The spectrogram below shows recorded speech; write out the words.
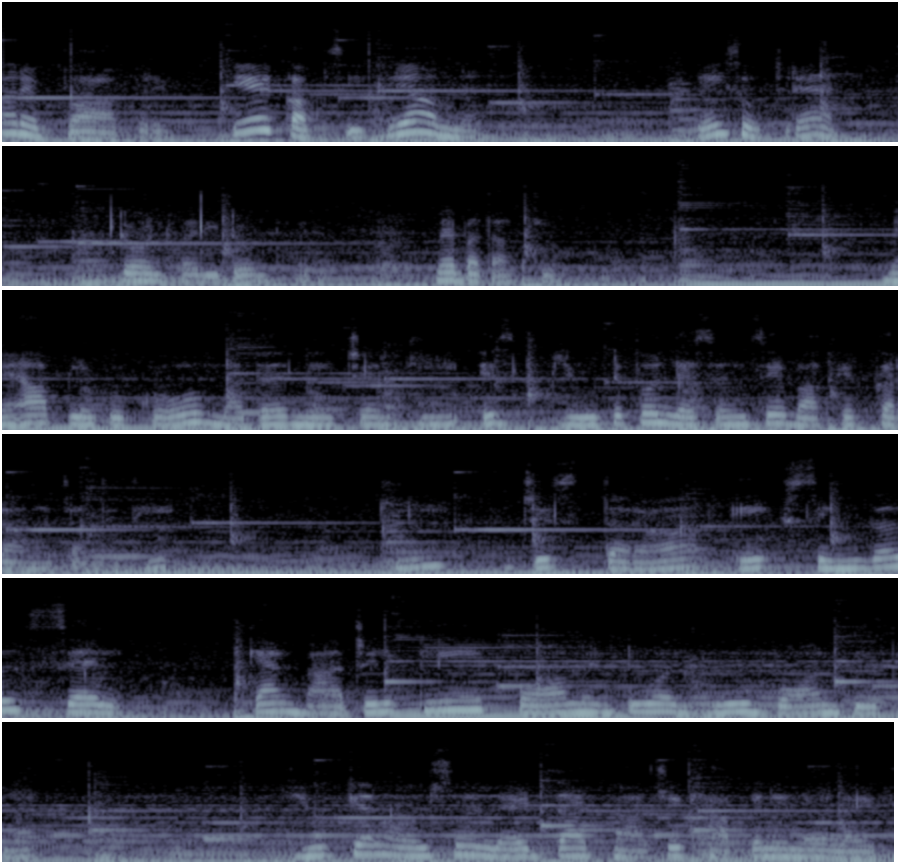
अरे बाप रे ये कब सीख लिया हमने? यही सोच रहे हैं। डोंट वरी डोंट वरी मैं बताती हूँ। मैं आप लोगों को मदर नेचर की इस ब्यूटीफुल लेसन से वाकिफ कराना चाहती थी कि जिस तरह एक single cell can magically form into a newborn baby, you can also let that magic happen in your life.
